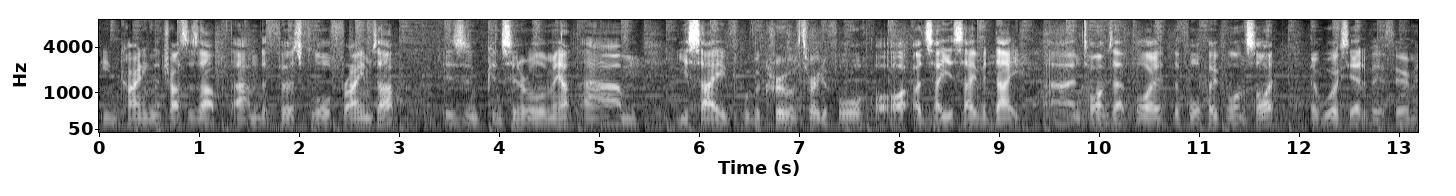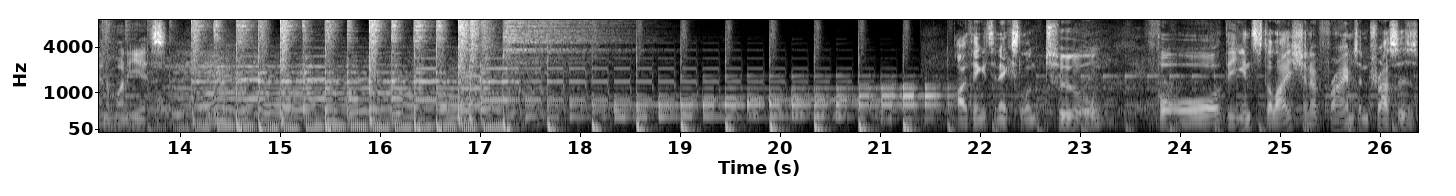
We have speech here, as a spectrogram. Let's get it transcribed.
in craning the trusses up, um, the first floor frames up, is a considerable amount. You save with a crew of three to four, I'd say you save a day uh, and times that by the four people on site, it works out to be a fair amount of money, yes. I think it's an excellent tool for the installation of frames and trusses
